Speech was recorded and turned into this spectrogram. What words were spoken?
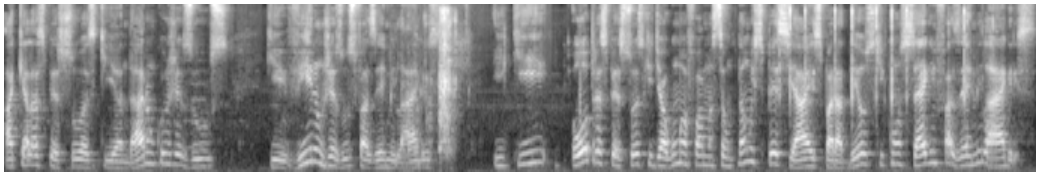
aquelas pessoas que andaram com Jesus, que viram Jesus fazer milagres e que outras pessoas que de alguma forma são tão especiais para Deus que conseguem fazer milagres.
